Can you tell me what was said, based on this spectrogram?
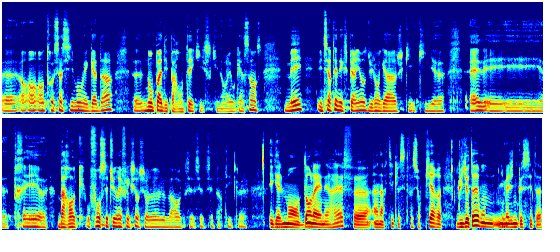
euh entre Saint-Simon et Gada euh, non pas des parentés qui, qui n'auraient aucun sens, mais une certaine expérience du langage qui, qui euh, elle, est, très baroque. Au fond, c'est une réflexion sur le baroque, cet article également dans la NRF euh, un article cette fois sur Pierre Guyotat. On imagine que c'est euh,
